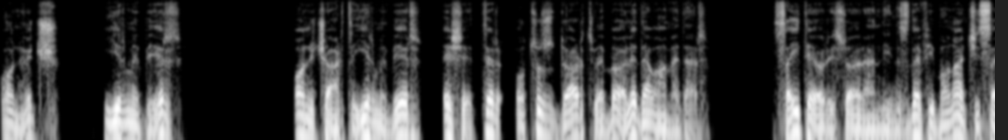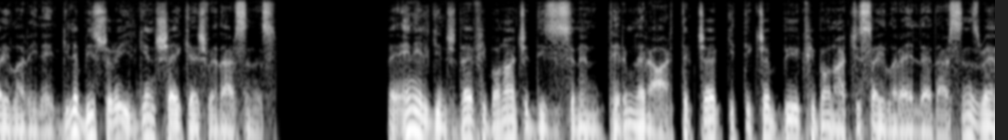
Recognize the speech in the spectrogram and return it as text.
13, 21. 13 artı 21 eşittir 34 ve böyle devam eder. Sayı teorisi öğrendiğinizde Fibonacci sayıları ile ilgili bir sürü ilginç şey keşfedersiniz. Ve en ilginci de Fibonacci dizisinin terimleri arttıkça, gittikçe büyük Fibonacci sayıları elde edersiniz ve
